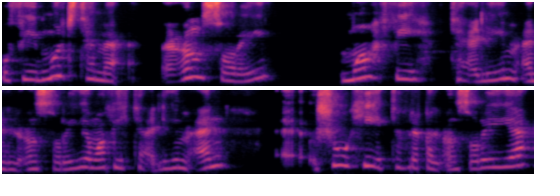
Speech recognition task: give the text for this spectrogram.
وفي مجتمع عنصري ما فيه تعليم عن العنصرية ما فيه تعليم عن آه، شو هي التفرقة العنصرية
